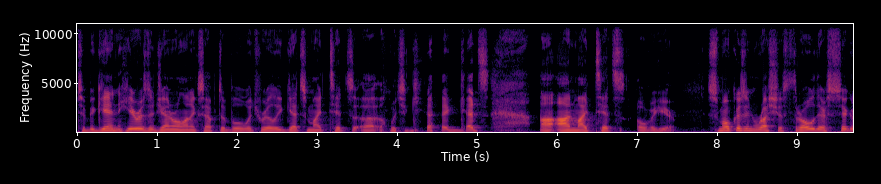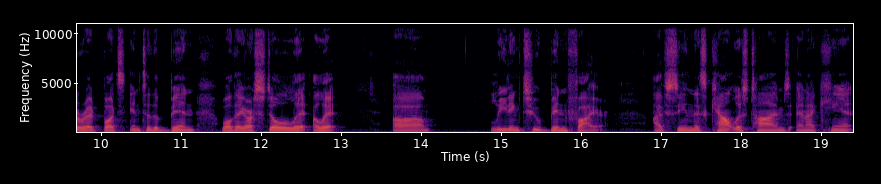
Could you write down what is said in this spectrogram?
To begin, here is the general unacceptable, which really gets my tits, uh, which gets uh, on my tits over here. Smokers in Russia throw their cigarette butts into the bin while they are still lit, lit um, leading to bin fire. I've seen this countless times and I can't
